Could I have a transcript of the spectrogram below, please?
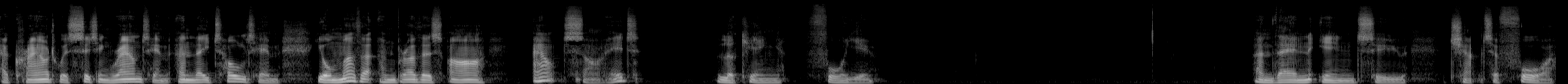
A crowd was sitting round him, and they told him, Your mother and brothers are outside looking for you. And then into chapter 4.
